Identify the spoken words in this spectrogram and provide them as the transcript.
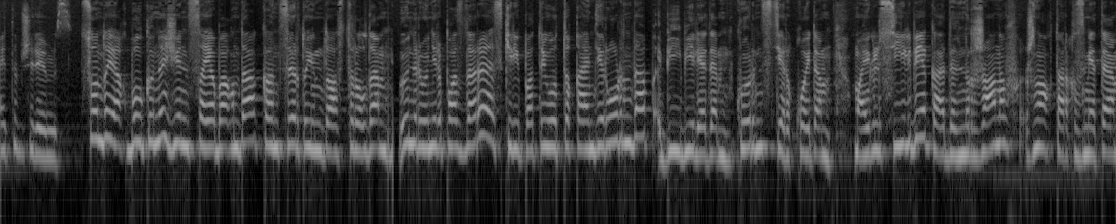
айтып жүреміз. Сондай ақ бұл күні жеңіс саябағында концерт ұйымдастырылды. Өнер өнерпаздары әскери патриоттық әндер орындап би биледі. Көріністер қойды. Майгүл Сейілбек, Әділ Нұржанов, жаңалықтар қызметі.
